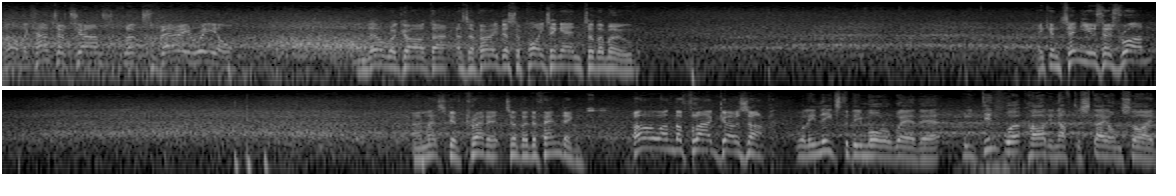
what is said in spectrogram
Well, the counter chance looks very real. And they'll regard that as a very disappointing end to the move. He continues his run. And let's give credit to the defending. Oh, and the flag goes up. Well, he needs to be more aware there. He didn't work hard enough to stay onside.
